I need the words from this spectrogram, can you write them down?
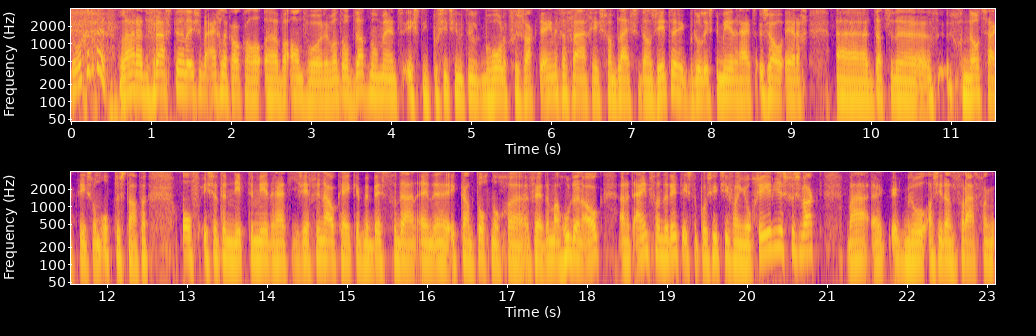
doorgedrukt. Lara, de vraag stellen is hem eigenlijk ook al uh, beantwoorden. Want op dat moment is die positie natuurlijk behoorlijk verzwakt. De enige vraag is van blijft ze dan zitten? Ik bedoel, is de meerderheid zo erg uh, dat ze de, genoodzaakt is om op te stappen? Of is het een nipte meerderheid die zegt van nou oké, ik heb mijn best gedaan en uh, ik kan toch nog verder. Maar hoe dan ook, aan het eind van de rit is de positie van Jongerius verzwakt. Maar ik bedoel, als je dan vraagt van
